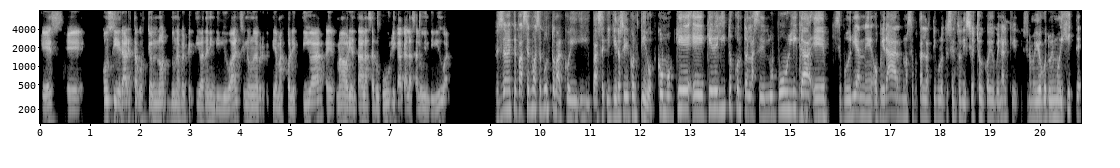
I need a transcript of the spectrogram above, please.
es eh, considerar esta cuestión no de una perspectiva tan individual, sino de una perspectiva más colectiva, eh, más orientada a la salud pública que a la salud individual. Precisamente pasemos a ese punto, Marco, y, quiero seguir contigo. Como qué, qué delitos contra la salud pública se podrían operar, no sé, está el artículo 318 del Código Penal, que si no me equivoco tú mismo dijiste,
